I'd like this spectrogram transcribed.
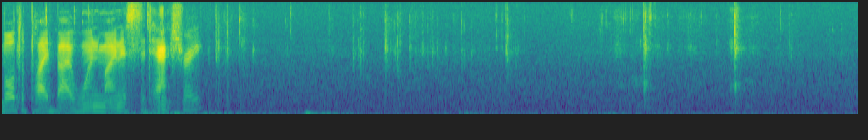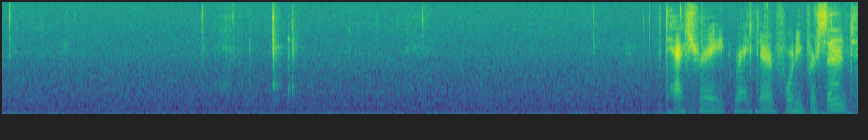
multiplied by 1 minus the tax rate. Tax rate right there 40%.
